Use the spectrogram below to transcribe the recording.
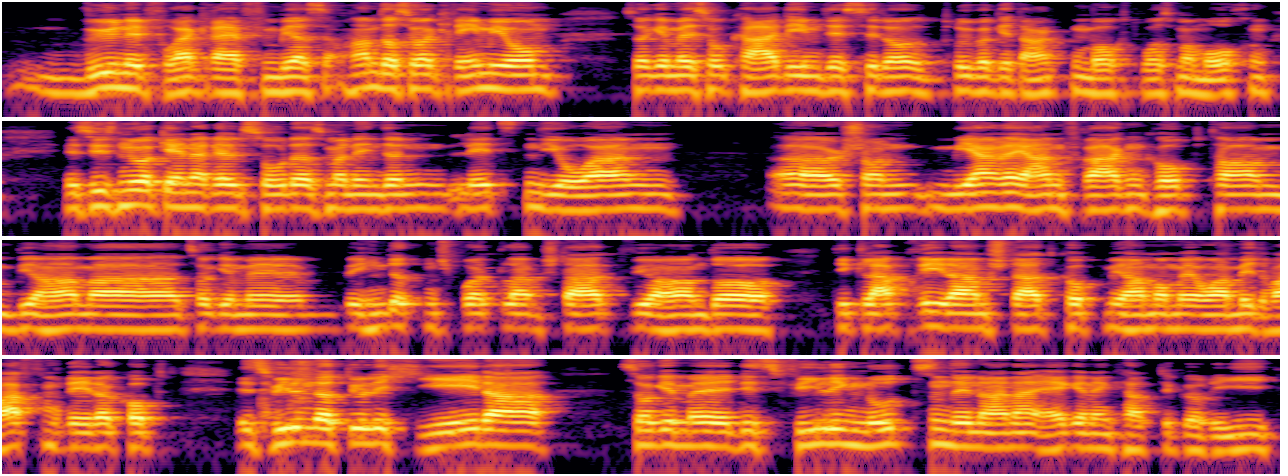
will nicht vorgreifen. Wir haben da so ein Gremium, sage ich mal so K-Team, das sich da drüber Gedanken macht, was wir machen. Es ist nur generell so, dass man in den letzten Jahren äh, schon mehrere Anfragen gehabt haben. Wir haben, äh, sage ich mal, Behindertensportler am Start. Wir haben da die Klappräder am Start gehabt, wir haben einmal einen mit Waffenräder gehabt. Es will natürlich jeder, sage ich mal, das Feeling nutzen in einer eigenen Kategorie.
